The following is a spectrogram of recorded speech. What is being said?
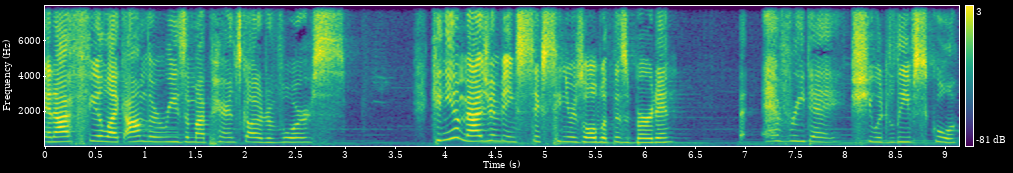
and I feel like I'm the reason my parents got a divorce. Can you imagine being 16 years old with this burden? Every day she would leave school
